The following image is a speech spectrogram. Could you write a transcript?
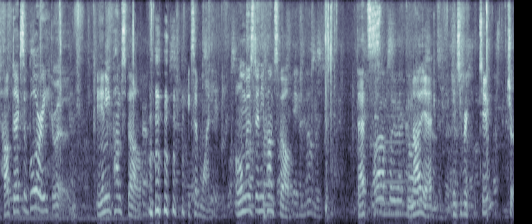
Top decks of glory. Go ahead. Any pump spell, except one. Almost any pump spell. That's not it. Hit you for two. Sure.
